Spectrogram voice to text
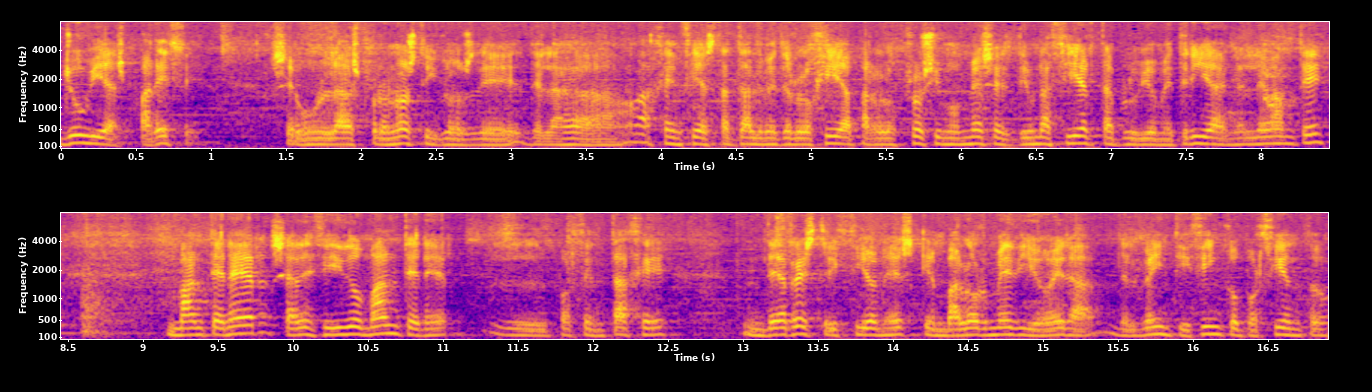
lluvias, parece, según los pronósticos de, de, la Agencia Estatal de Meteorología para los próximos meses, de una cierta pluviometría en el Levante, mantener, se ha decidido mantener el porcentaje de restricciones que en valor medio era del 25%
